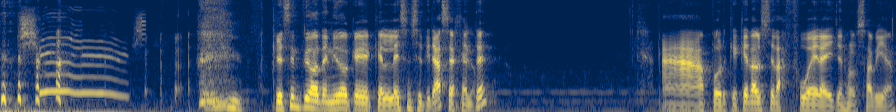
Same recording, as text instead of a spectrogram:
¿Qué sentido ha tenido que, el Lesson se tirase, gente? Ah, porque queda el seda fuera y ellos no lo sabían.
